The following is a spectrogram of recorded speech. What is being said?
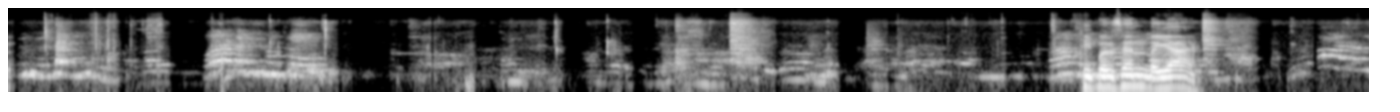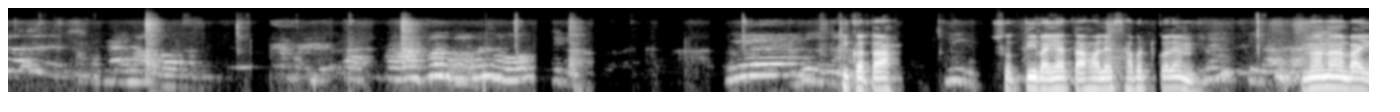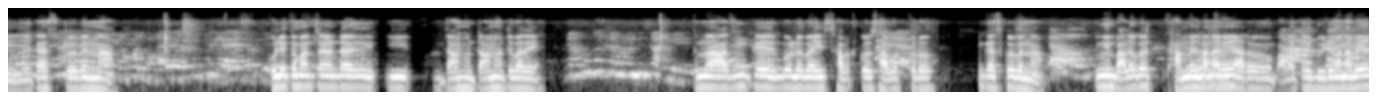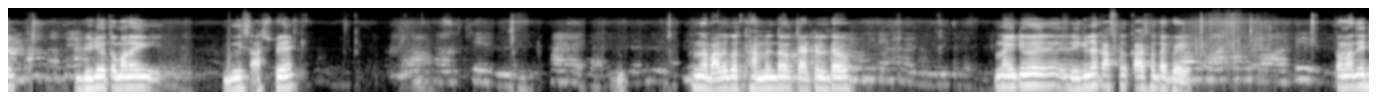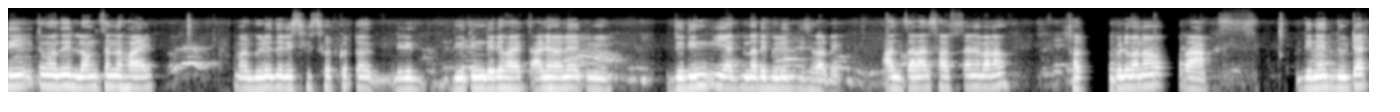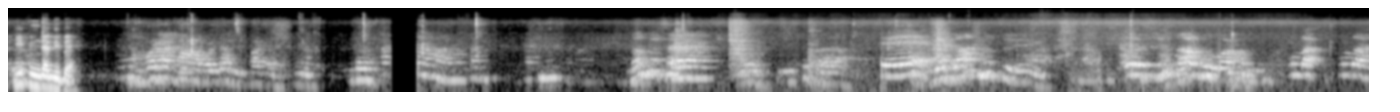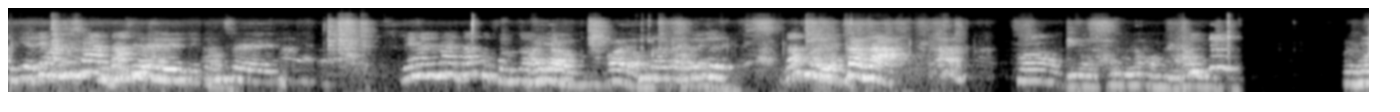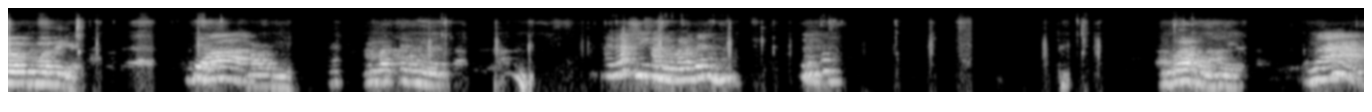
ঠিক বলছেন ভাইয়া ঠিক কথা সত্যি ভাইয়া, তাহলে সাপোর্ট করেন? না না ভাই, এ কাজ করবেন না। বলে তোমার চ্যানেলটা ডাউন ডাউন হতে পারে। তোমরা আজকে বলে ভাই সাপোর্ট করো সাপোর্ট করো এই কাজ করবেন না। তুমি ভালো করে থাম্বনেল বানাবে, আরও ভালো করে ভিডিও বানাবে। ভিডিও তোমার ওই ভিউজ আসবে। তোমরা ভালো করে থাম্বনেল দাও টাইটেল দাও। তোমরা ইউটিউবে রেগুলার কাজ কাজ করতে থাকবে। তোমাদের এই- তোমাদের লং চ্যানেল হয় তোমার ভিডিও যদি শুট করতে যদি দুই তিন দেরি হয় তাহলে হলে তুমি দুই দিন কি একদিন তাদের ভিডিও দিতে পারবে আর যারা শর্ট চ্যানেল বানাও শর্ট ভিডিও বানাও তারা দিনে দুইটা কি তিনটা দিবে Wow. Ah,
